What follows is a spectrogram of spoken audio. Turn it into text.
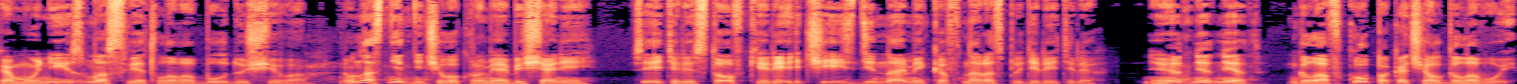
коммунизма, светлого будущего. У нас нет ничего, кроме обещаний. Все эти листовки, речи из динамиков на распределителях. Нет, нет, нет. Главко покачал головой.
